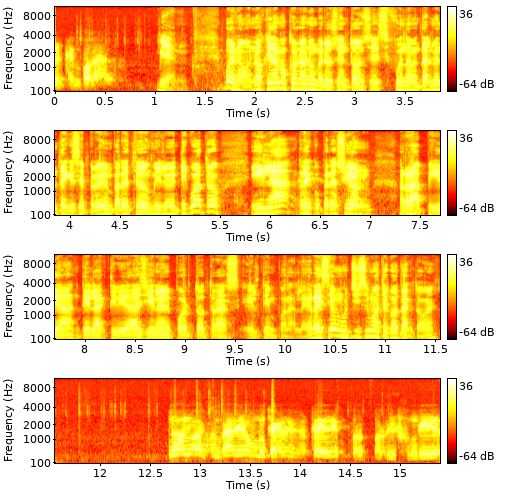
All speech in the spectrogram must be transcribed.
el temporal. Bien. Bueno, nos quedamos con los números entonces, fundamentalmente que se prevén para este 2024 y la recuperación rápida de la actividad allí en el puerto tras el temporal. Le agradecemos muchísimo este contacto. ¿eh? No, no, al contrario, muchas gracias a ustedes por, difundir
